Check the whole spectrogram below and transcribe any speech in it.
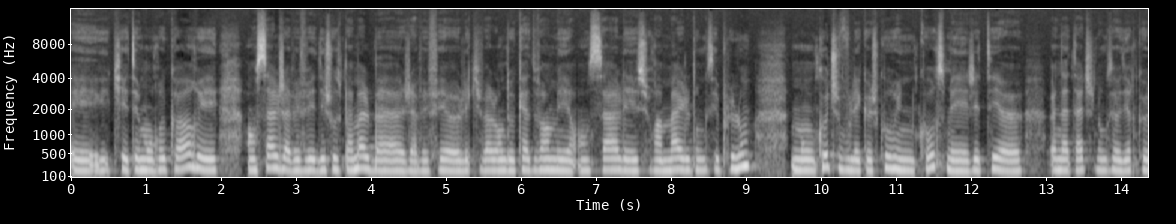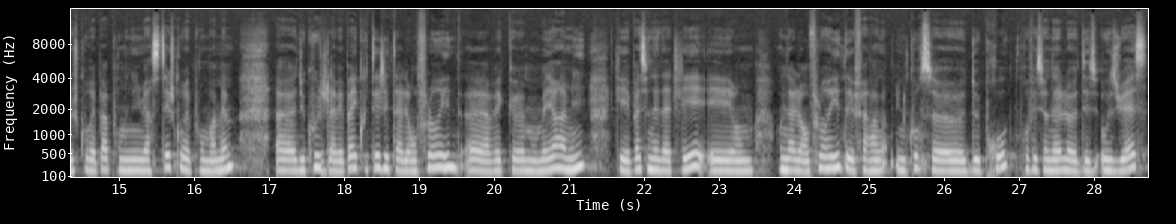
et qui était mon record. Et en salle, j'avais fait des choses pas mal. Bah, j'avais fait l'équivalent de 4,20 mais en salle et sur un mile donc c'est plus long. Mon coach voulait que je cours une course, mais j'étais euh, unattached, donc ça veut dire que je courais pas pour université, je courais pour moi-même. Euh, du coup, je l'avais pas écouté. J'étais allée en Floride euh, avec mon meilleur ami qui est passionné d'athlète et on, allait en Floride et faire une course de pro, professionnelle des, aux US.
